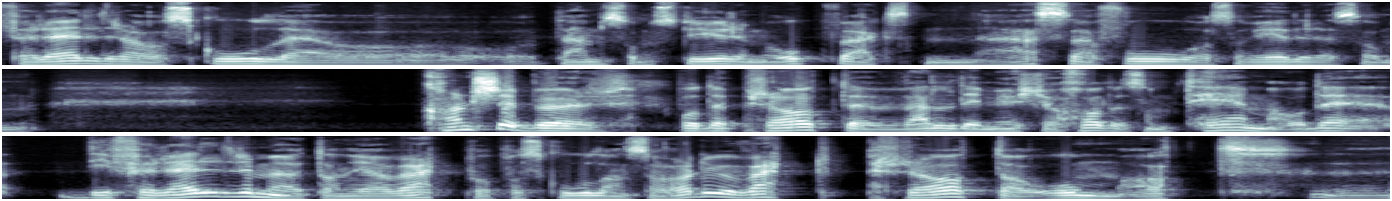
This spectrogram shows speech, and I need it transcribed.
foreldre og skole og, og dem som styrer med oppveksten, SFO osv., som kanskje bør både prate veldig mye og ha det som tema. Og det, de foreldremøtene vi har vært på på skolene, så har det jo vært prata om at uh,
